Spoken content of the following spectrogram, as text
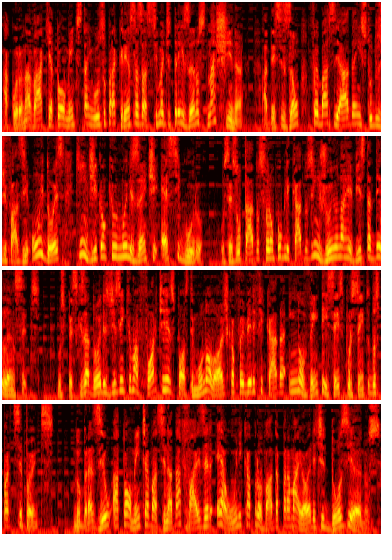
A Coronavac atualmente está em uso para crianças acima de 3 anos na China. A decisão foi baseada em estudos de fase 1 e 2 que indicam que o imunizante é seguro. Os resultados foram publicados em junho na revista The Lancet. Os pesquisadores dizem que uma forte resposta imunológica foi verificada em 96% dos participantes. No Brasil, atualmente a vacina da Pfizer é a única aprovada para maiores de 12 anos.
